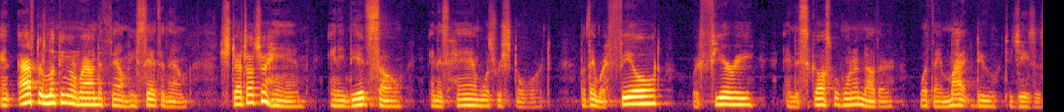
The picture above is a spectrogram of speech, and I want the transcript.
And after looking around at them, he said to them, Stretch out your hand. And he did so, and his hand was restored. But they were filled with fury and discussed with one another what they might do to Jesus.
